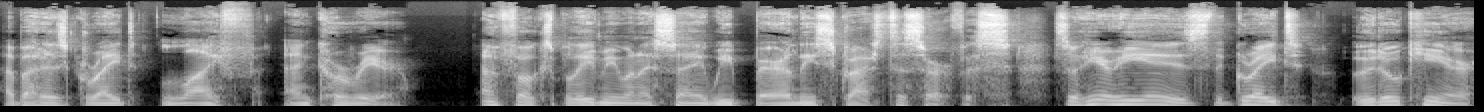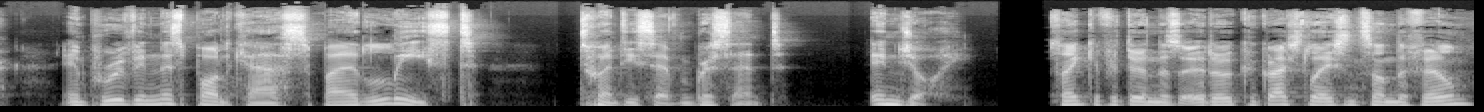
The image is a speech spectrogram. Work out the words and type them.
about his great life and career. And folks, believe me when I say we barely scratched the surface. So here he is, the great Udo Kier, improving this podcast by at least 27%. Enjoy. Thank you for doing this, Udo. Congratulations on the film.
